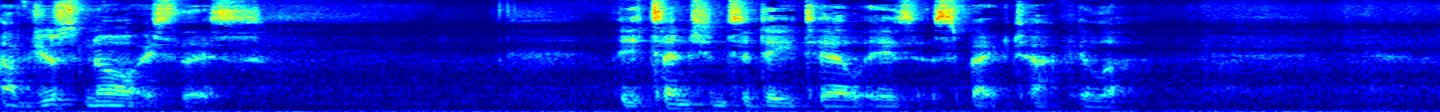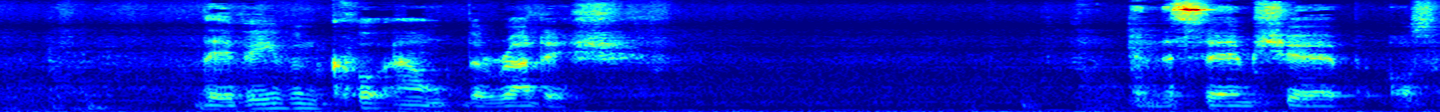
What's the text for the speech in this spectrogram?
I've just noticed this. The attention to detail is spectacular. They've even cut out the radish in the same shape as,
